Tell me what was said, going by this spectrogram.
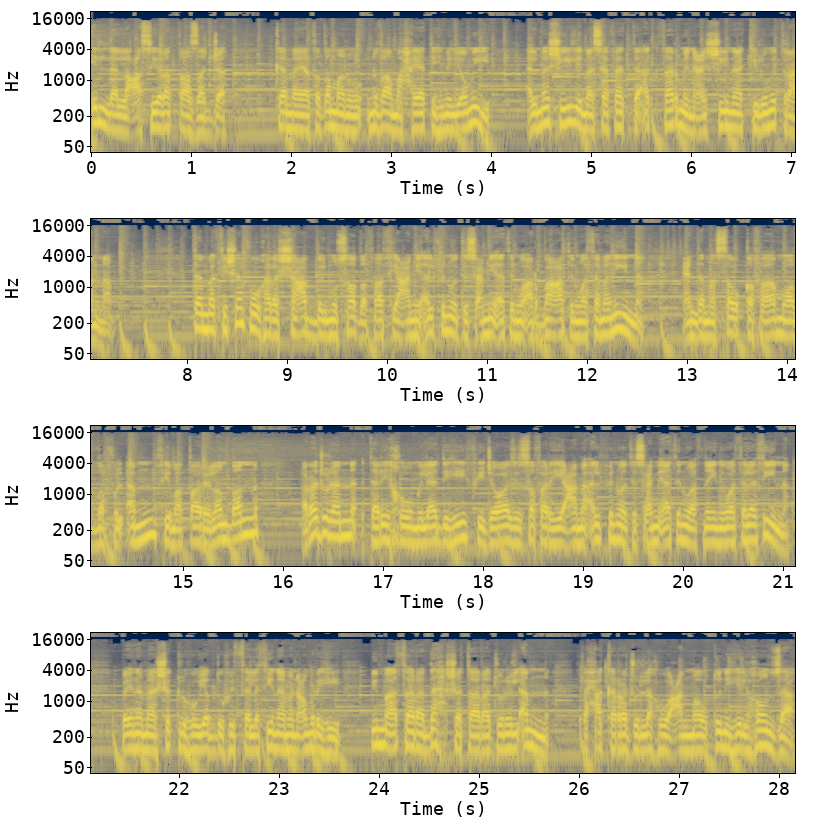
إلا العصير الطازج. كما يتضمن نظام حياتهم اليومي المشي لمسافات أكثر من 20 كيلومترا. تم اكتشاف هذا الشعب بالمصادفة في عام 1984 عندما استوقف موظف الأمن في مطار لندن رجلا تاريخ ميلاده في جواز سفره عام 1932 بينما شكله يبدو في الثلاثين من عمره مما أثار دهشة رجل الأمن فحكى الرجل له عن موطنه الهونزا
